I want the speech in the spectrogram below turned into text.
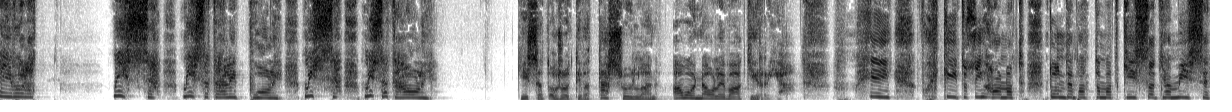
Ei voi olla. Missä? Missä tää lippu oli? Missä? Missä tää oli? Kissat osoittivat tassuillaan avoinna olevaa kirjaa. Hei, voi kiitos ihanat tuntemattomat kissat ja missä.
